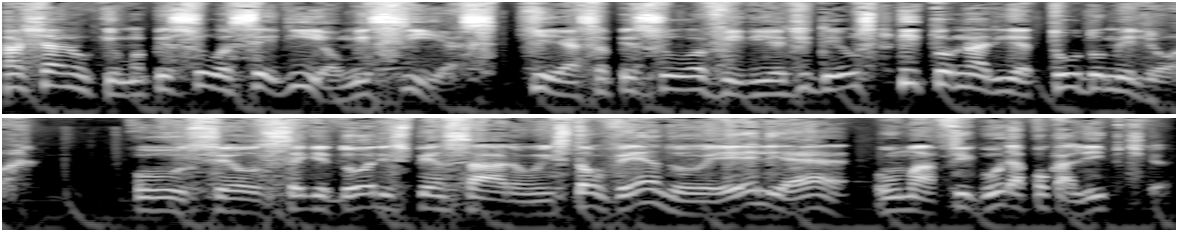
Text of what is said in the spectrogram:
acharam que uma pessoa seria o Messias, que essa pessoa viria de Deus e tornaria tudo melhor. Os seus seguidores pensaram: estão vendo, ele é uma figura apocalíptica.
